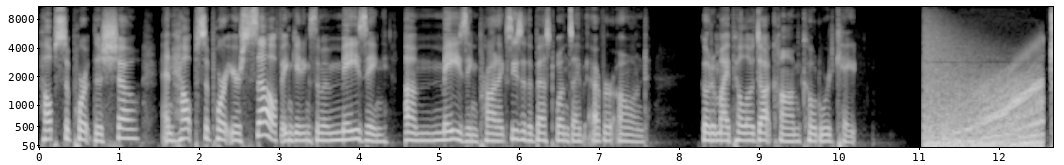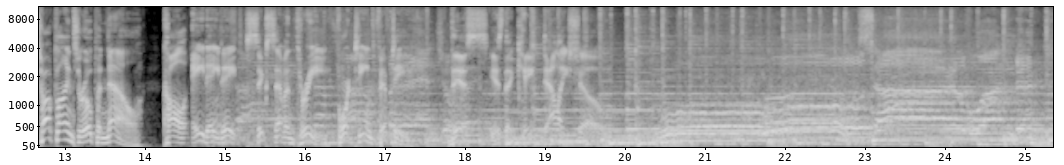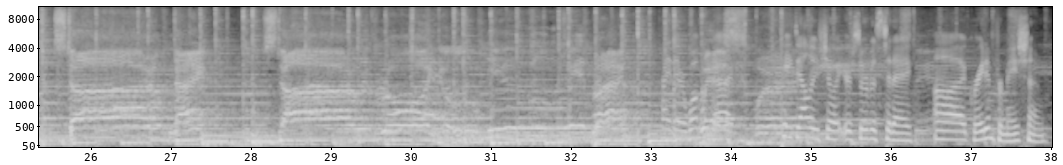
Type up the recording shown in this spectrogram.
help support this show, and help support yourself in getting some amazing, amazing products. These are the best ones I've ever owned. Go to mypillow.com, code word Kate. Talk lines are open now. Call 888 673 1450. This is The Kate Dalley Show. Star of wonder, star Dalley Show at your service today. Uh, great information.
